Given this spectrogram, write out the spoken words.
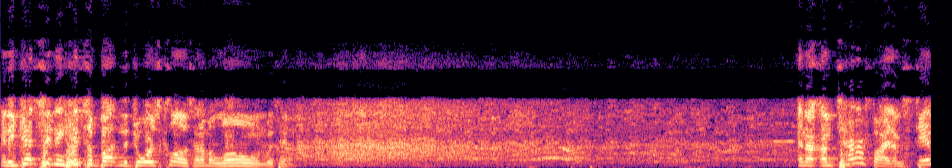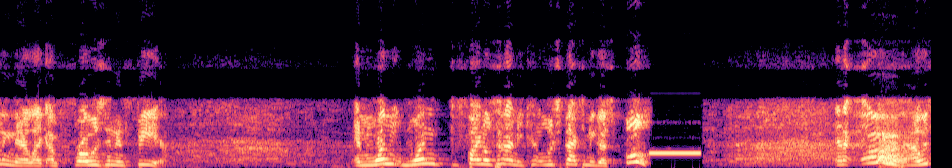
And he gets in and hits a button, the door's close, and I'm alone with him. And I, I'm terrified. I'm standing there like I'm frozen in fear. And one one final time, he kind of looks back to me and goes, oh, "Bull." And I, ugh, I was,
